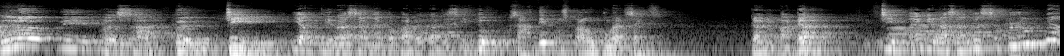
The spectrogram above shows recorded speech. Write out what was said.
Lebih besar. benci yang dirasanya kepada gadis itu saat itu setelah hubungan seks daripada cinta yang dirasanya sebelumnya.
